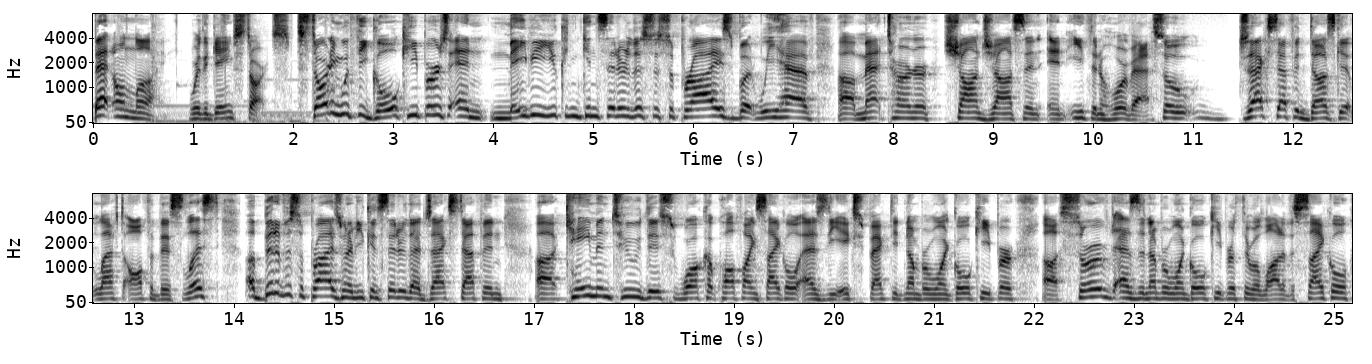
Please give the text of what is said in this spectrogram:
BetOnline where the game starts. Starting with the goalkeepers, and maybe you can consider this a surprise, but we have uh, Matt Turner, Sean Johnson, and Ethan Horvath. So Zach Steffen does get left off of this list. A bit of a surprise whenever you consider that Zach Steffen uh, came into this World Cup qualifying cycle as the expected number one goalkeeper, uh, served as the number one goalkeeper through a lot of the cycle,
